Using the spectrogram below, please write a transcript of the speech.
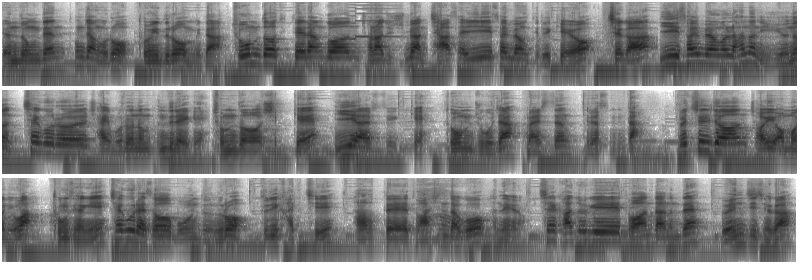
연동된 통장으로 돈이 들어옵니다. 조금 더 디테일한 건 전화 주시면 자세히 설명드릴게요. 제가 이 설명을 하는 이유는 채굴을 잘 모르는 분들에게 좀 더 쉽게 이해할 수 있게 도움 주고자 말씀드렸습니다. 며칠 전 저희 어머니와 동생이 채굴에서 모은 돈으로 둘이 같이 다섯 대 더 하신다고 하네요. 제 가족이 더 한다는데 왠지 제가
